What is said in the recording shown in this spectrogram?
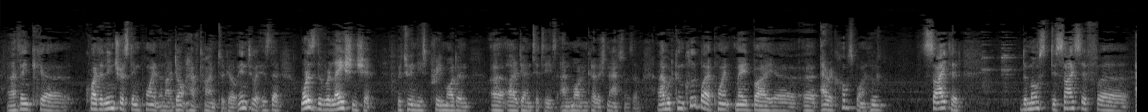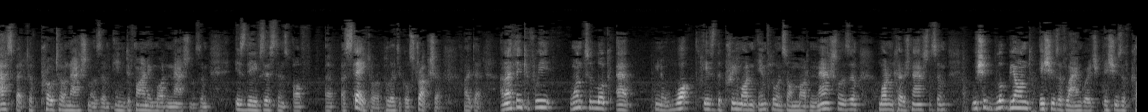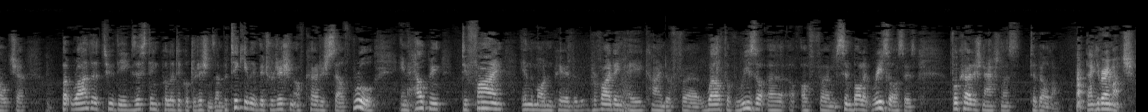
And I think uh, quite an interesting point, and I don't have time to go into it, is that what is the relationship between these pre-modern uh, identities and modern Kurdish nationalism. And I would conclude by a point made by uh, uh, Eric Hobsbawm, who cited the most decisive uh, aspect of proto-nationalism in defining modern nationalism is the existence of a, a, state or a political structure like that. And I think if we want to look at you know what is the pre-modern influence on modern nationalism, modern Kurdish nationalism, we should look beyond issues of language, issues of culture, but rather to the existing political traditions, and particularly the tradition of Kurdish self rule, in helping define in the modern period, providing a kind of uh, wealth of, uh, of um, symbolic resources for Kurdish nationalists to build on. Thank you very much.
